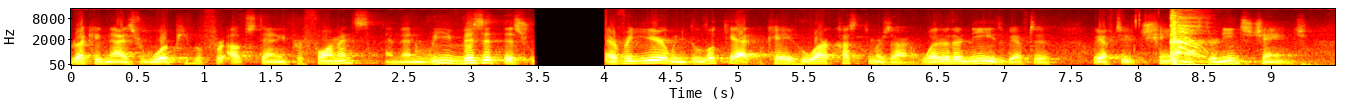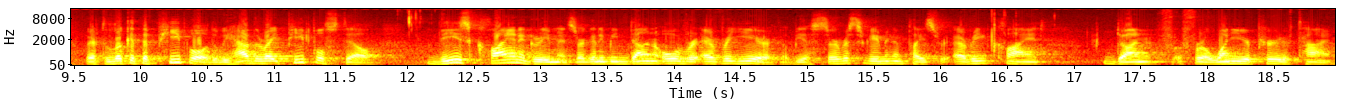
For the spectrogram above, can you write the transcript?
recognize, reward people for outstanding performance, and then revisit this every year. We need to look at, okay, who our customers are, what are their needs. We have to, we have to change, their needs change. We have to look at the people. Do we have the right people still? These client agreements are going to be done over every year. There'll be a service agreement in place for every client done for, for a one-year period of time.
